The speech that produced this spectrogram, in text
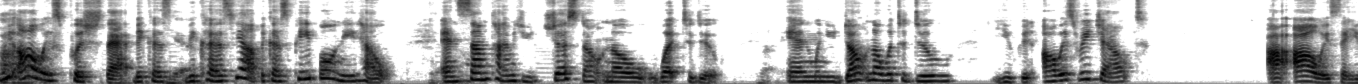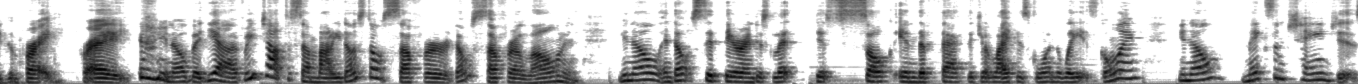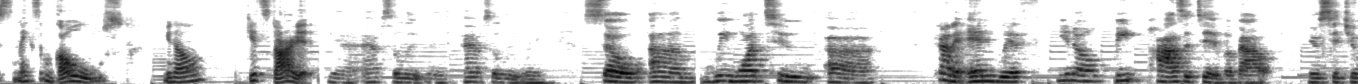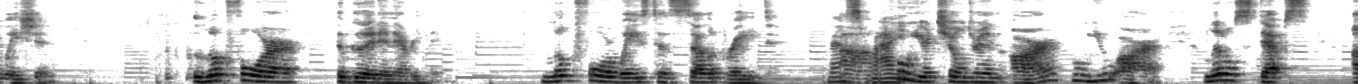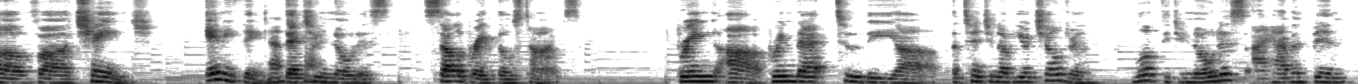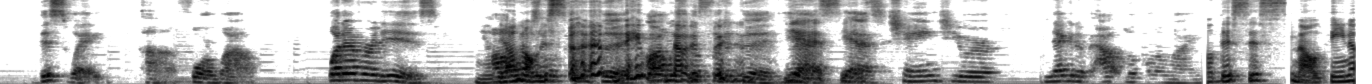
We um, always push that because, yeah. because, yeah, because people need help. Yeah. And sometimes you just don't know what to do. Right. And when you don't know what to do, you can always reach out I always say you can pray, pray, you know, but yeah, reach out to somebody. Those don't suffer, don't suffer alone. And you know, and don't sit there and just let just sulk in the fact that your life is going the way it's going. You know, make some changes, make some goals, you know, get started. Yeah, absolutely. Absolutely. So um, we want to uh, kind of end with, you know, be positive about your situation. Look for the good in everything. Look for ways to celebrate That's uh, right. who your children are, who you are, little steps of uh, change, anything That's that you notice, celebrate those times. Bring uh, bring that to the uh, attention of your children. Look, did you notice I haven't been this way uh, for a while? Whatever it is, Yeah, they'll always notice. the they won't notice. For the good. Yes, Yes, yes. yes. Change your negative outlook on life. Well, this is Melvenia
